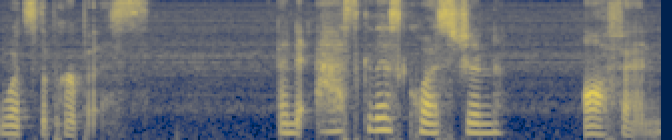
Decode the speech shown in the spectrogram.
What's the purpose? And ask this question often.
